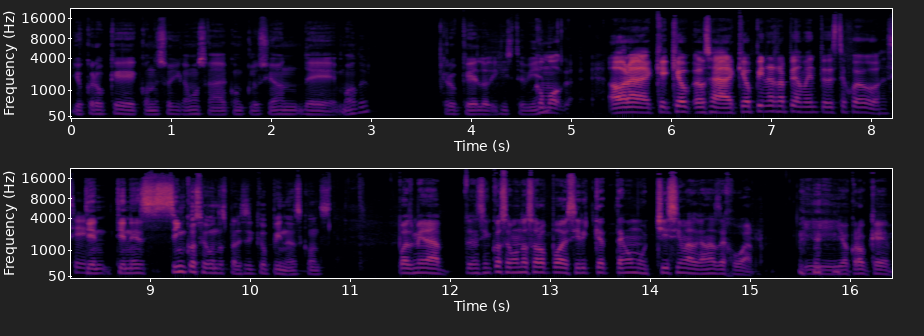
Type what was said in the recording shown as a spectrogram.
Yo creo que con eso llegamos a la conclusión de Mother. Creo que lo dijiste bien. Como, ahora, ¿qué, qué, o sea, ¿qué opinas rápidamente de este juego? Sí. Tien- tienes cinco segundos para decir qué opinas, Const. Pues mira, en 5 segundos solo puedo decir que tengo muchísimas ganas de jugarlo. Y yo creo que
